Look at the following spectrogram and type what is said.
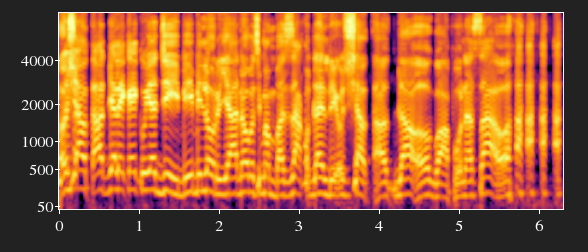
O shout out gali kay Kuya JB Biloriano si Mambasa ko dahil di o shout out la o gwapo na sa o.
